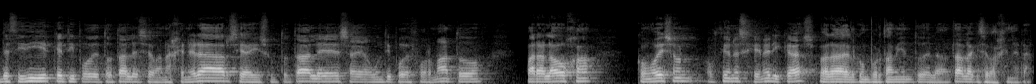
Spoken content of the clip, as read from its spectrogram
decidir qué tipo de totales se van a generar, si hay subtotales, si hay algún tipo de formato para la hoja. Como veis, son opciones genéricas para el comportamiento de la tabla que se va a generar.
